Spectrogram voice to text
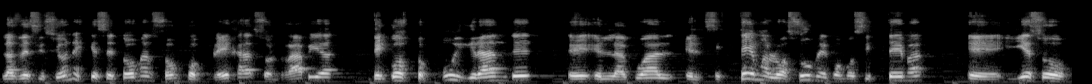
las decisiones que se toman son complejas, son rápidas, de costos muy grandes, eh, en la cual el sistema lo asume como sistema eh, y eso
